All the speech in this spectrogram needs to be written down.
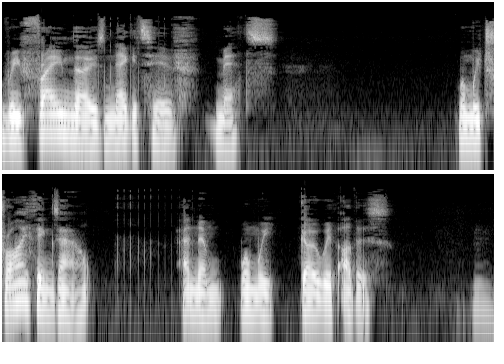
reframe those negative myths, when we try things out, and then when we go with others. Mm.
